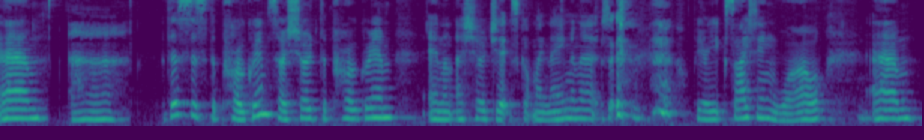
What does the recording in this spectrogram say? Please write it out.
Um, uh, this is the program. So I showed the program, and I showed you it's got my name in it. Very exciting! Wow. Um,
